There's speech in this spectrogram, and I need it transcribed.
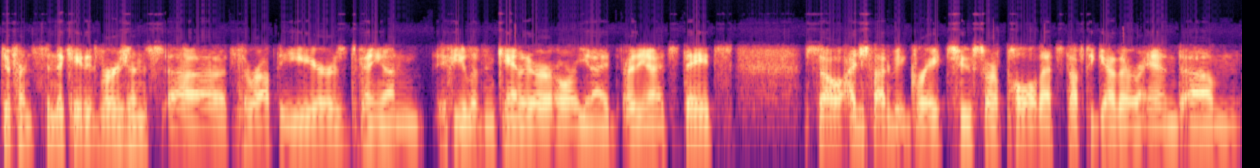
different syndicated versions uh, throughout the years, depending on if you lived in Canada or United or the United States. So I just thought it'd be great to sort of pull all that stuff together. And um,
